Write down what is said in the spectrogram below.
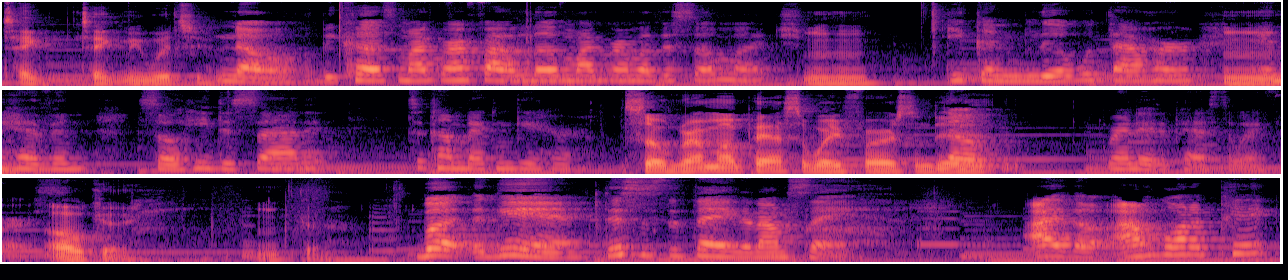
take take me with you. No, because my grandfather loved my grandmother so much. Mm-hmm. He couldn't live without her in heaven, so he decided to come back and get her. So grandma passed away first, and then No, granddaddy passed away first. okay, Okay. But again, this is the thing that I'm saying. Either I'm gonna pick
